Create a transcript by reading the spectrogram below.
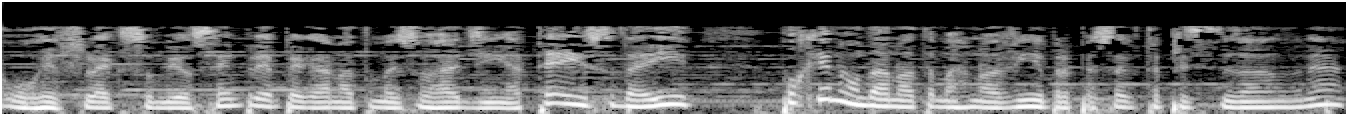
o reflexo meu sempre é pegar a nota mais surradinha. Até isso daí, por que não dar nota mais novinha para a pessoa que está precisando, né?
